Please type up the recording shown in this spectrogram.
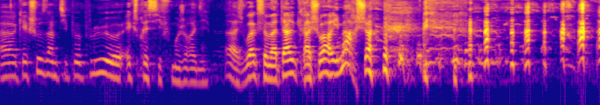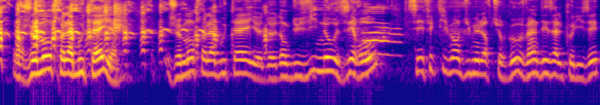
euh, quelque chose d'un petit peu plus euh, expressif, moi j'aurais dit. Ah, je vois que ce matin, le crachoir, il marche. hein. Alors, je montre la bouteille. Je montre la bouteille de, donc, du Vino Zéro. C'est effectivement du Müller-Turgot, vin désalcoolisé.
